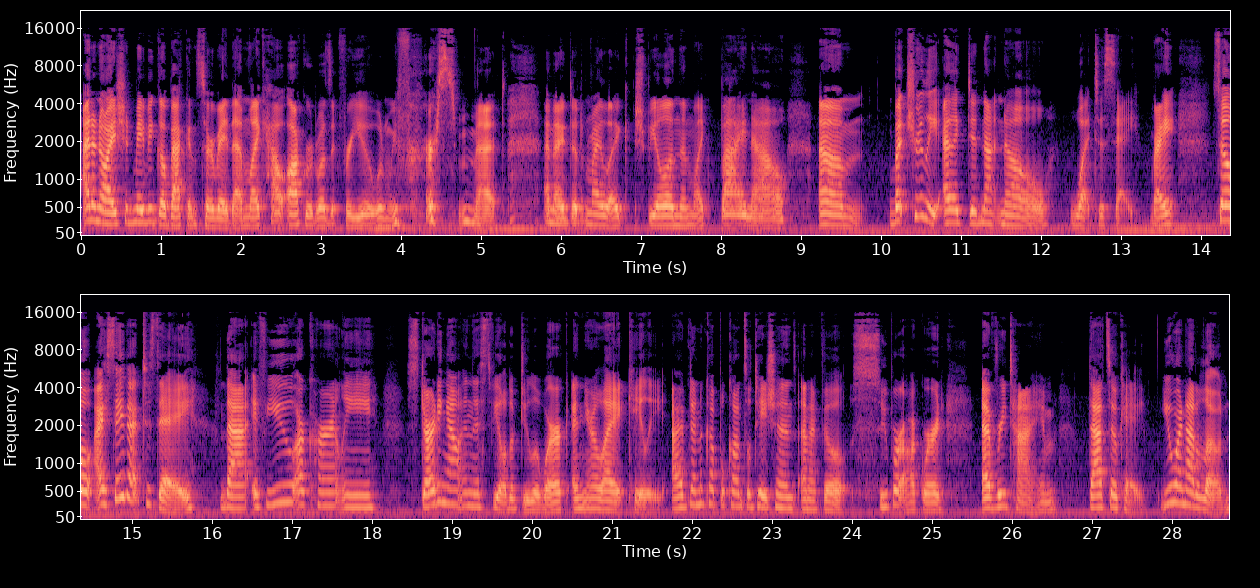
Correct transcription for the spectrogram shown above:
i don't know i should maybe go back and survey them like how awkward was it for you when we first met? And i did my like spiel and then like bye now. Um but truly i like did not know what to say right so I say that to say that if you are currently starting out in this field of doula work and you're like, Kaely, I've done a couple consultations and I feel super awkward every time, that's okay. You are not alone.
